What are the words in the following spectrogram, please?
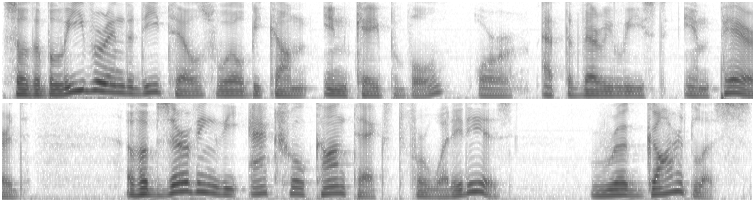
So the believer in the details will become incapable, or at the very least impaired, of observing the actual context for what it is, regardless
